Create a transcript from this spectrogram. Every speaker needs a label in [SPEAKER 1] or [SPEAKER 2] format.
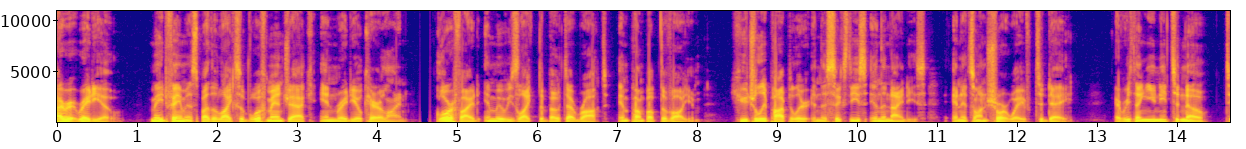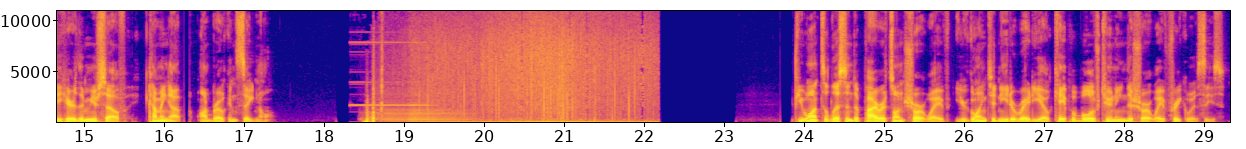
[SPEAKER 1] Pirate Radio, made famous by the likes of Wolfman Jack and Radio Caroline, glorified in movies like The Boat That Rocked and Pump Up the Volume, hugely popular in the 60s and the 90s, and it's on shortwave today. Everything you need to know to hear them yourself coming up on Broken Signal. If you want to listen to Pirates on shortwave, you're going to need a radio capable of tuning the shortwave frequencies.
